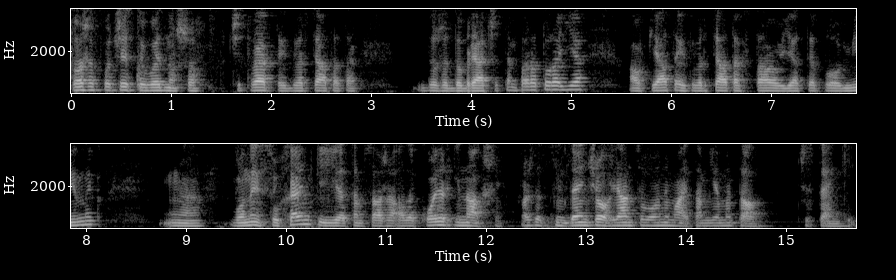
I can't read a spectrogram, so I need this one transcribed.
теж почистив. Видно, що в четвертих дверцята так дуже добряча температура є. А в п'ятих дверцятах ставив я теплообмінник. Е, Вони сухенькі, є там сажа, але колір інакший. Бачите, ніде нічого глянцевого немає, там є метал чистенький.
